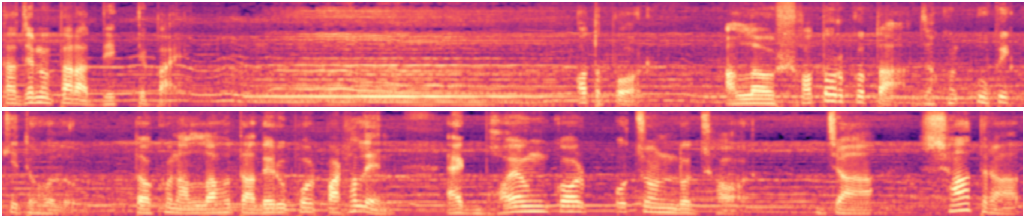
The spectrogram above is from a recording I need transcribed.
তা যেন তারা দেখতে পায়। অতপর আল্লাহর সতর্কতা যখন উপেক্ষিত হলো, তখন আল্লাহ তাদের উপর পাঠালেন এক ভয়ঙ্কর প্রচণ্ড ঝড়, যা সাত রাত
